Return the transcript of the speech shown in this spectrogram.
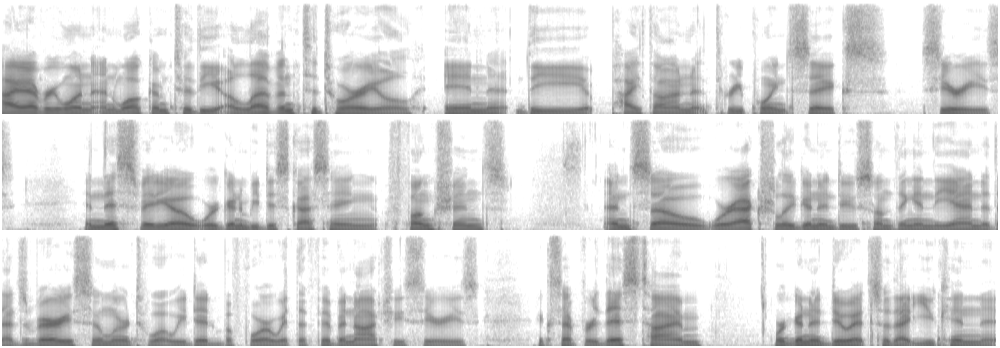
Hi everyone and welcome to the 11th tutorial in the Python 3.6 series. In this video we're going to be discussing functions and so we're actually going to do something in the end that's very similar to what we did before with the Fibonacci series except for this time we're going to do it so that you can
